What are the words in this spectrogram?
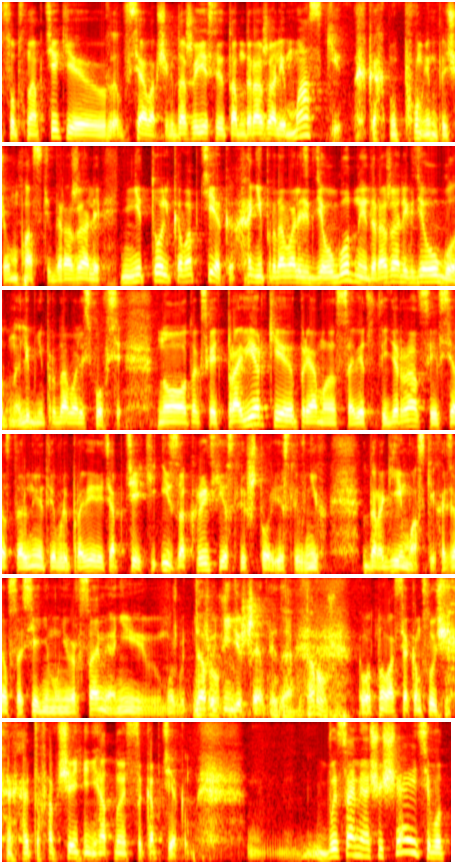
собственно, аптеки, вся вообще, даже если там дорожали маски, как мы помним, причем маски дорожали не только в аптеках, они продавались где угодно и дорожали где угодно, либо не продавались вовсе. Но, так сказать, проверки, прямо Совет Федерации и все остальные требовали проверить аптеки и закрыть, если что, если в них дорогие маски. Хотя в соседнем универсаме они, может быть, дороже. не дешевле. Да, да. дороже. Вот, но, во всяком случае, это вообще не относится к аптекам. Вы сами ощущаете вот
